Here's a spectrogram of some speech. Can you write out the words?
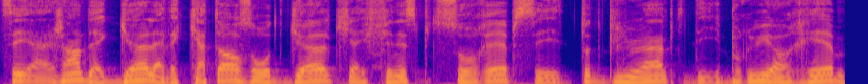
sais, un genre de gueule avec 14 autres gueules qui finissent plus de s'ouvrir, puis c'est tout gluant, puis des bruits horribles.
